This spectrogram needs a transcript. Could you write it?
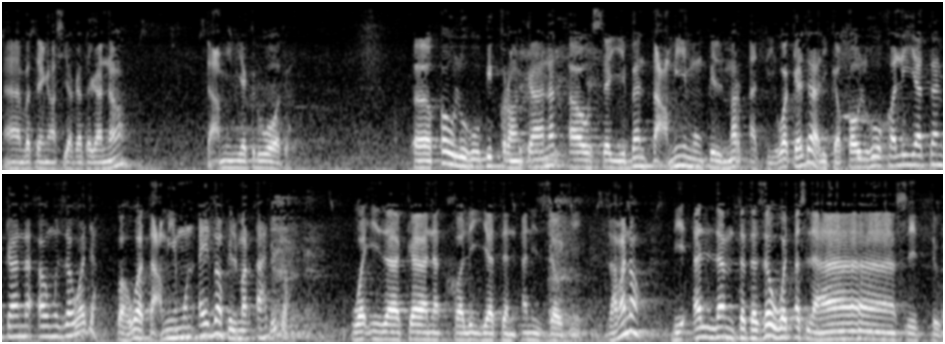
Ha betul dengan asyik kata kana takmin yang kedua tu qawluhu bikran kanat aw sayyiban ta'mimun fil mar'ati. Wa kadzalika qawluhu khaliyatan kana aw muzawwajah. Fa huwa ta'mimun aidan fil mar'ah juga. Wa idza kanat khaliyatan aniz zawji. Lah mana? Bi allam tatazawwaj aslah situ.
